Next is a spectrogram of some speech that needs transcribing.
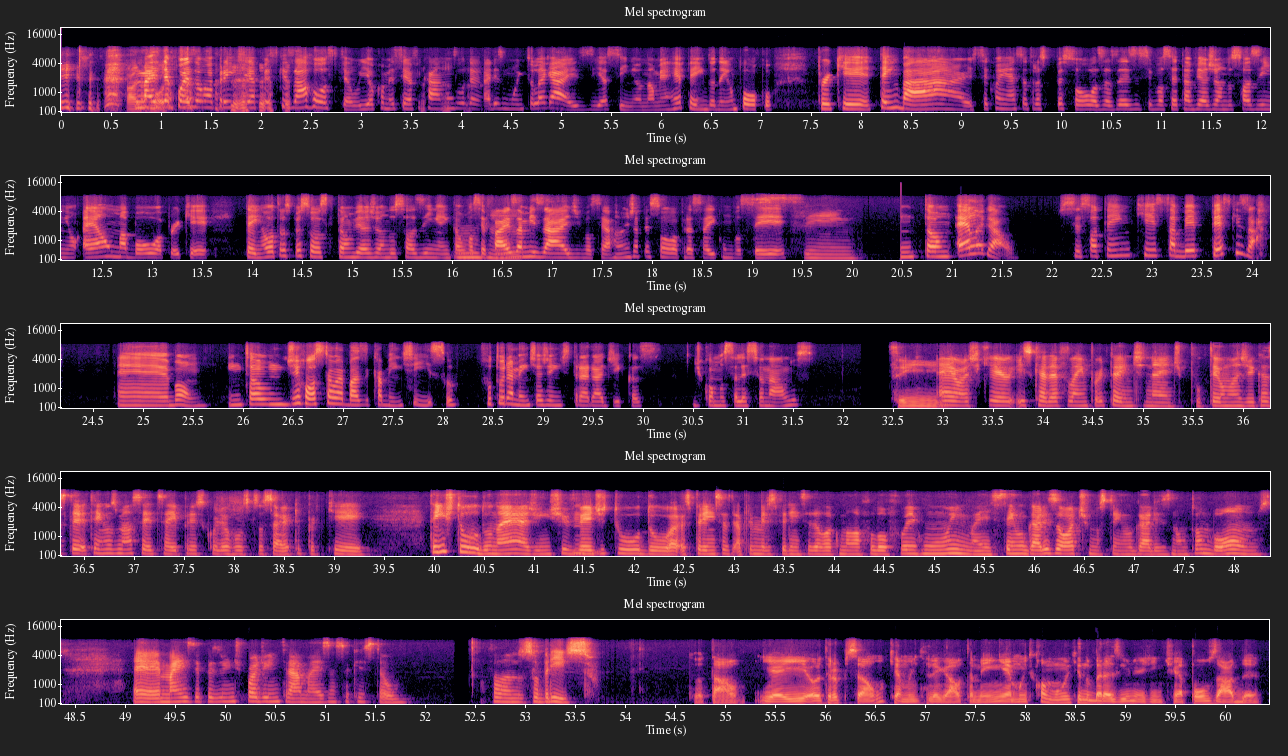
Mas depois eu aprendi a pesquisar hostel e eu comecei a ficar nos lugares muito legais. E assim, eu não me arrependo nem um pouco, porque tem bar, você conhece outras pessoas. Às vezes, se você tá viajando sozinho, é uma boa, porque tem outras pessoas que estão viajando sozinha, então uhum. você faz amizade, você arranja a pessoa para sair com você. Sim. Então é legal. Você só tem que saber pesquisar. É, bom, então de hostel é basicamente isso. Futuramente a gente trará dicas de como selecioná-los. Sim. É, eu acho que isso que a Def é importante, né? Tipo, ter umas dicas, ter, tem os macetes aí para escolher o hostel certo, porque tem de tudo, né? A gente vê hum. de tudo. A experiência, a primeira experiência dela, como ela falou, foi ruim, mas tem lugares ótimos, tem lugares não tão bons. É, mas depois a gente pode entrar mais nessa questão, falando sobre isso. Total. E aí, outra opção que é muito legal também, e é muito comum aqui no Brasil, né, gente, é a pousada.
